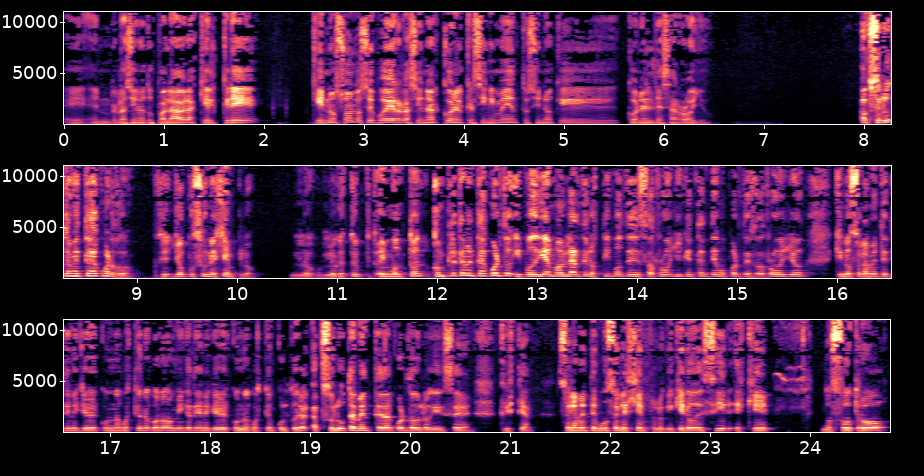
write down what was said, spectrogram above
eh, en relación a tus palabras, que él cree que no solo se puede relacionar con el crecimiento, sino que con el desarrollo. Absolutamente de acuerdo. Yo puse un ejemplo. Lo, que estoy, hay un montón, completamente de acuerdo, y podríamos hablar de los tipos de desarrollo que entendemos por desarrollo, que no solamente tiene que ver con una cuestión económica, tiene que ver con una cuestión cultural. Absolutamente de acuerdo con lo que dice Cristian. Solamente puse el ejemplo. Lo que quiero decir es que nosotros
